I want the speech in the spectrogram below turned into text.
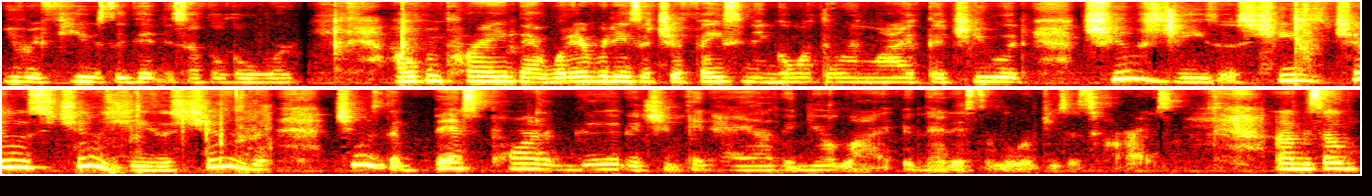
you refuse the goodness of the Lord. I hope and pray that whatever it is that you're facing and going through in life, that you would choose Jesus, choose, choose, choose Jesus, choose the choose the best part of good that you can have in your life, and that is the Lord Jesus Christ. Um, so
